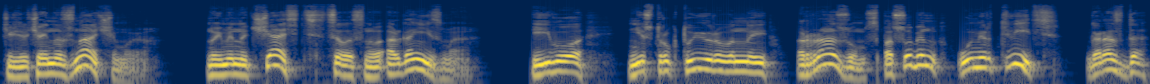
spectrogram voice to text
чрезвычайно значимую, но именно часть целостного организма и его неструктурированный разум способен умертвить гораздо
